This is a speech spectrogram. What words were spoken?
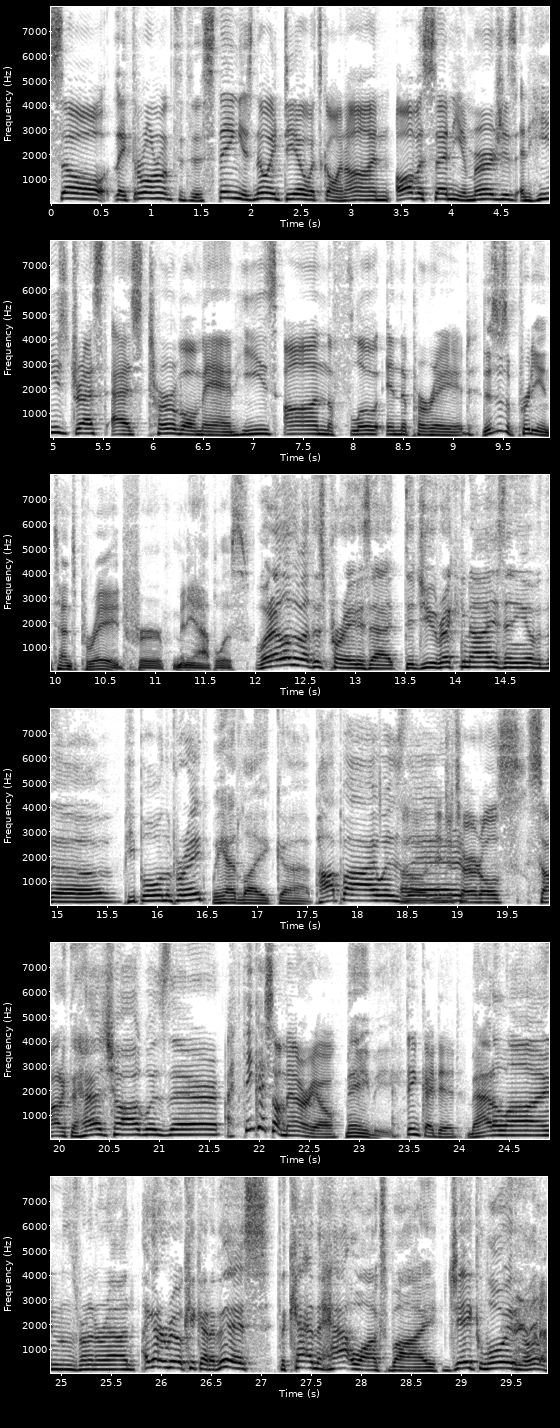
So they throw him into this thing. He has no idea what's going on. All of a sudden, he emerges and he's dressed as Turbo Man. He's on the float in the parade. This is a pretty intense parade for Minneapolis. What I love about this parade is that did you recognize any of the people in the parade? We had like uh, Popeye was Oh, there, Ninja Turtles. Sonic the Hedgehog was there, I think I saw Mario. maybe. I think I did. Madeline was running around. I got a real kick out of this. The Cat in the Hat walks by. Jake Lloyd and a little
